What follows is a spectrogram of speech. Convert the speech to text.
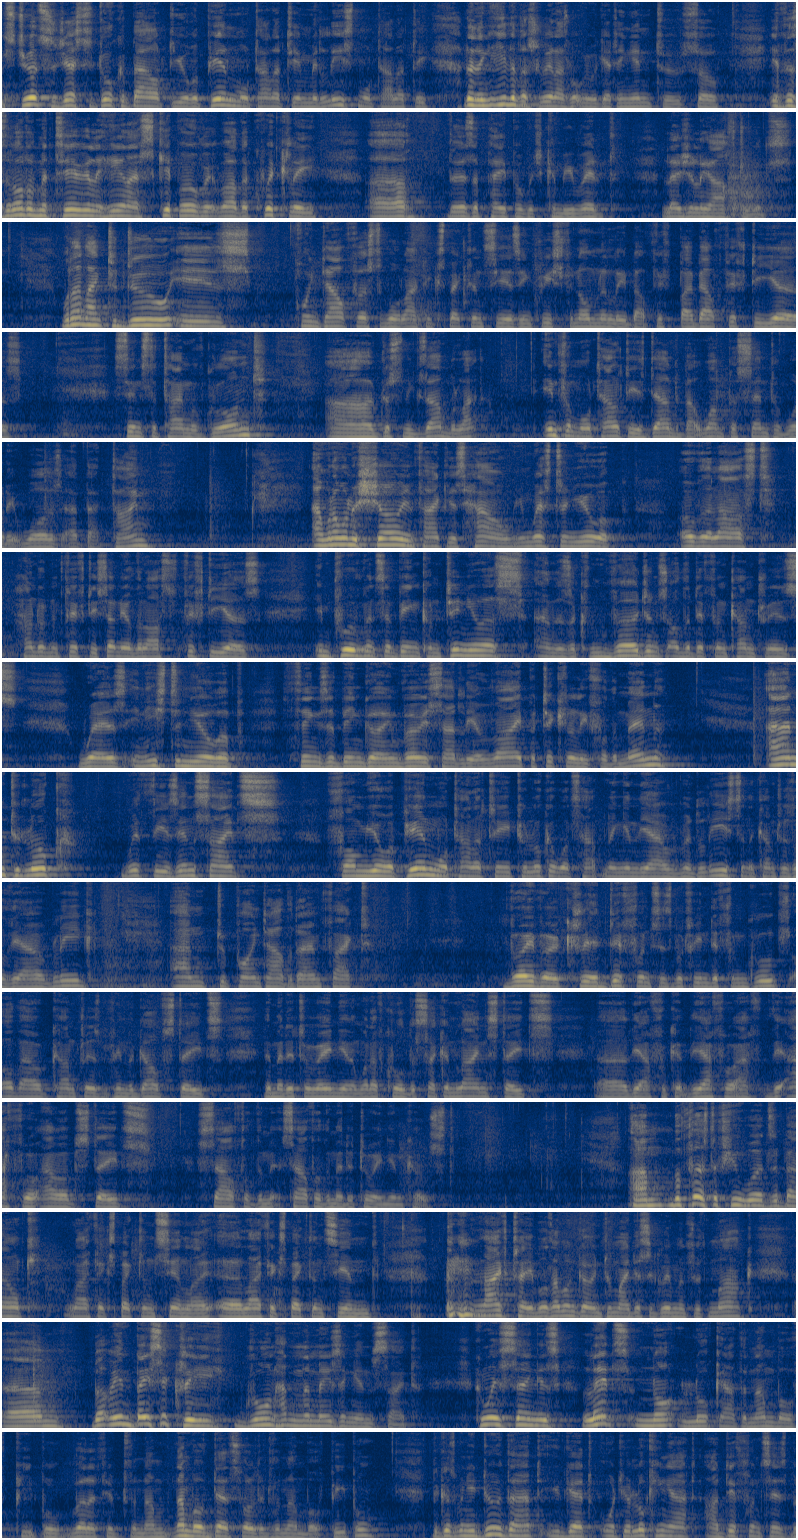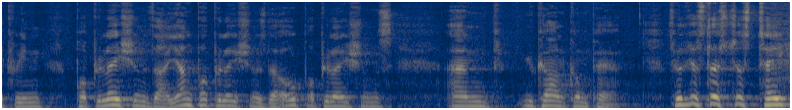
Stuart suggests to talk about European mortality and Middle East mortality. I don't think either of us realized what we were getting into. So, if there's a lot of material here and I skip over it rather quickly, uh, there's a paper which can be read leisurely afterwards. What I'd like to do is point out, first of all, life expectancy has increased phenomenally about 50, by about 50 years since the time of Graunt. Uh, just an example, infant mortality is down to about 1% of what it was at that time. And what I want to show, in fact, is how in Western Europe, over the last 150, certainly over the last 50 years, improvements have been continuous and there's a convergence of the different countries, whereas in Eastern Europe, things have been going very sadly awry, particularly for the men. And to look with these insights from European mortality to look at what's happening in the Arab Middle East, in the countries of the Arab League, and to point out that there are, in fact, very, very clear differences between different groups of Arab countries, between the Gulf states, the Mediterranean, and what I've called the second line states, uh, the, Africa, the, Afro, the Afro-Arab states south of, the, south of the Mediterranean coast. Um, but first, a few words about life expectancy and life, uh, life expectancy and life tables. I won't go into my disagreements with Mark. Um, but I mean, basically, Graunt had an amazing insight. What he's saying is, let's not look at the number of people relative to the num- number of deaths relative to the number of people, because when you do that, you get what you're looking at are differences between populations, there are young populations, there are old populations, and you can't compare. So just, let's just take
